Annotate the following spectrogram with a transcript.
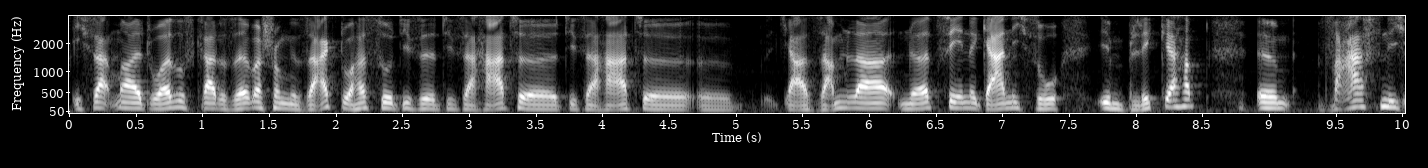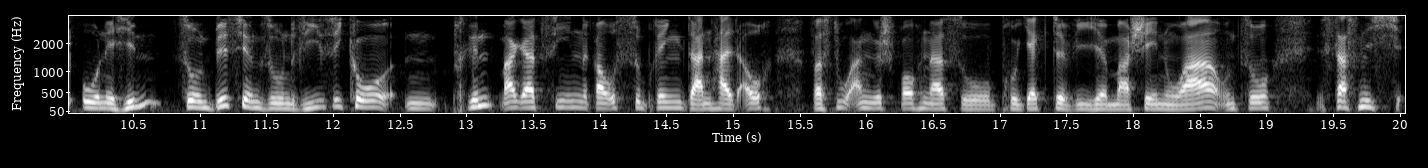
ich sag mal, du hast es gerade selber schon gesagt, du hast so diese, diese harte, diese harte äh, ja, Sammler-Nerd-Szene gar nicht so im Blick gehabt. Ähm, war es nicht ohnehin so ein bisschen so ein Risiko, ein Printmagazin rauszubringen? Dann halt auch, was du angesprochen hast, so Projekte wie hier Marché Noir und so. Ist das nicht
